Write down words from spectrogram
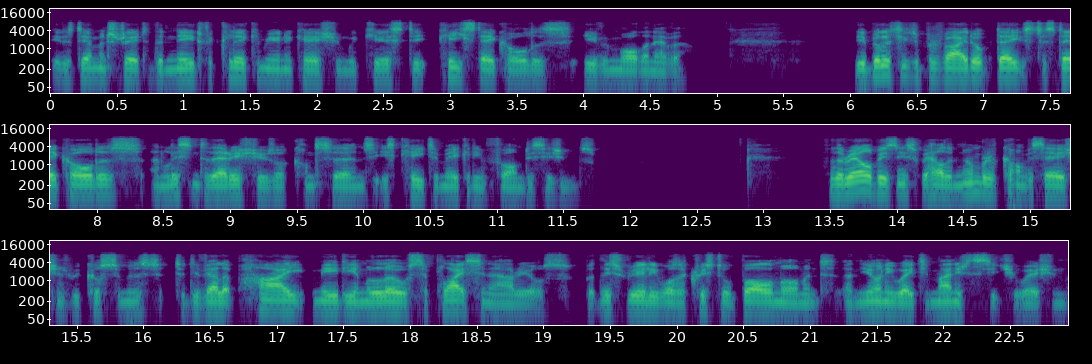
it has demonstrated the need for clear communication with key, st key stakeholders even more than ever. The ability to provide updates to stakeholders and listen to their issues or concerns is key to making informed decisions. For the rail business, we held a number of conversations with customers to develop high, medium, low supply scenarios, but this really was a crystal ball moment and the only way to manage the situation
